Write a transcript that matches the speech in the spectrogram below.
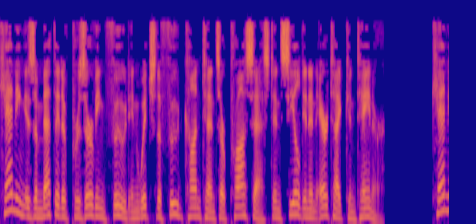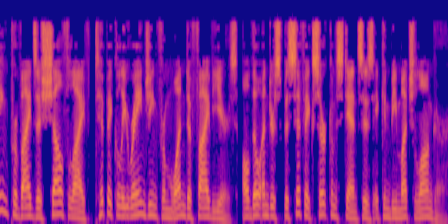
Canning is a method of preserving food in which the food contents are processed and sealed in an airtight container. Canning provides a shelf life typically ranging from 1 to 5 years, although under specific circumstances it can be much longer.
